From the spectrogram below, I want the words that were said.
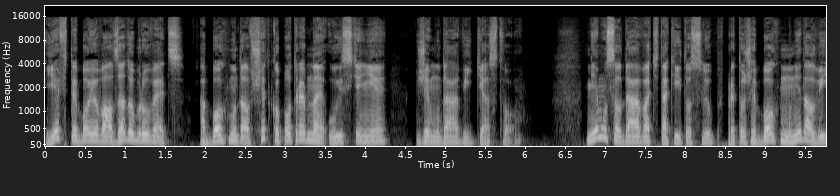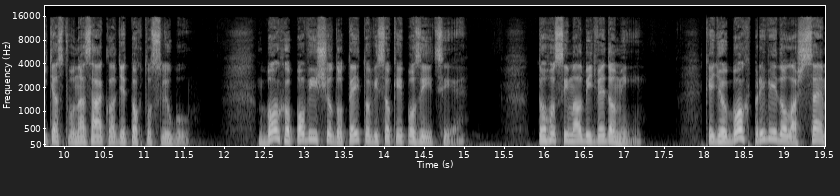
Jefte bojoval za dobrú vec a Boh mu dal všetko potrebné uistenie, že mu dá víťazstvo. Nemusel dávať takýto sľub, pretože Boh mu nedal víťazstvo na základe tohto sľubu. Boh ho povýšil do tejto vysokej pozície. Toho si mal byť vedomý. Keď ho Boh priviedol až sem,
